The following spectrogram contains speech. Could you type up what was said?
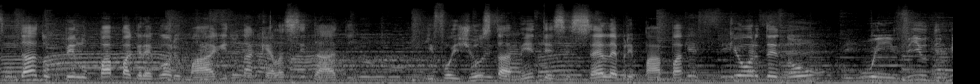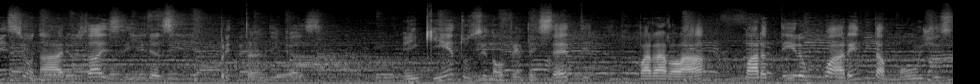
fundado pelo Papa Gregório Magno naquela cidade foi justamente esse célebre Papa que ordenou o envio de missionários às ilhas britânicas. Em 597, para lá partiram 40 monges,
